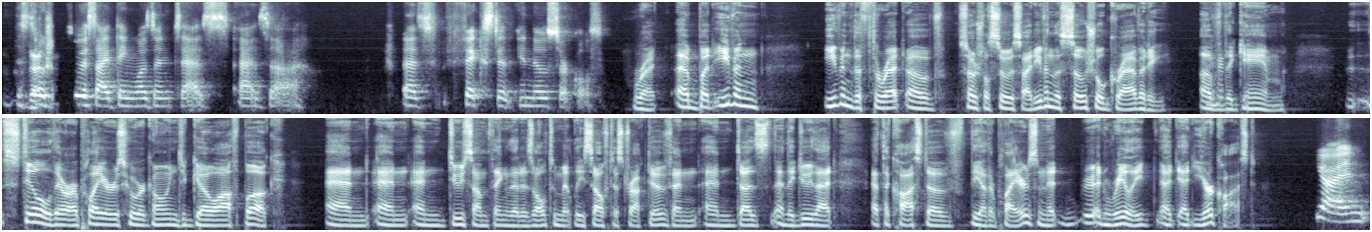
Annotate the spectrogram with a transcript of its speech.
the That- social suicide thing wasn't as as uh, as fixed in, in those circles. Right. Uh, but even even the threat of social suicide, even the social gravity of the game, still there are players who are going to go off book and and and do something that is ultimately self-destructive and and does and they do that at the cost of the other players and it and really at, at your cost. Yeah, and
